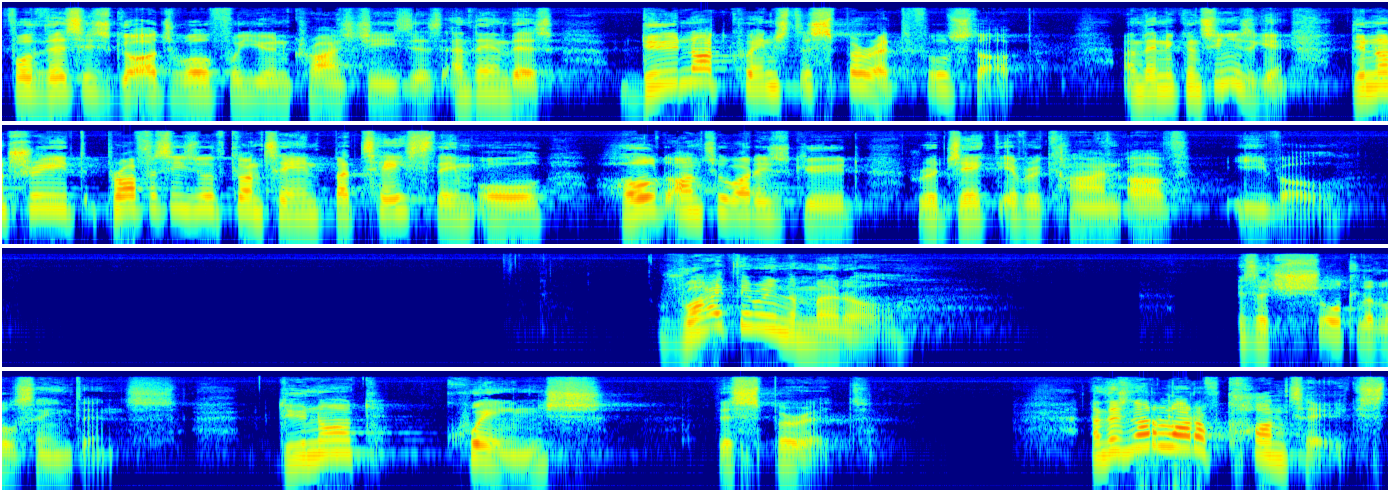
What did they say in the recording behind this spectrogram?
for this is God's will for you in Christ Jesus. And then this do not quench the spirit, full stop. And then he continues again Do not treat prophecies with contempt, but test them all. Hold on to what is good, reject every kind of evil. Right there in the middle is a short little sentence do not quench the spirit. And there's not a lot of context.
